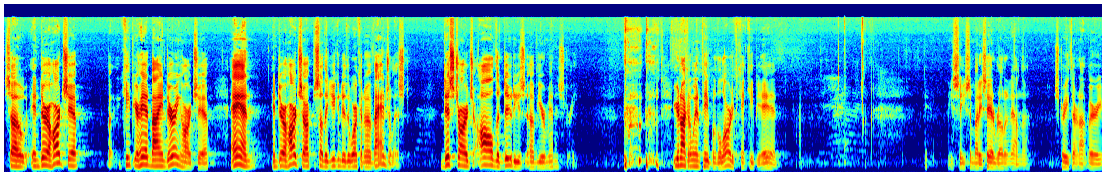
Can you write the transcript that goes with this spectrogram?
So, endure hardship keep your head by enduring hardship and endure hardship so that you can do the work of an evangelist. Discharge all the duties of your ministry. You're not going to win people to the Lord if you can't keep your head. You see somebody's head rolling down the street, they're not very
